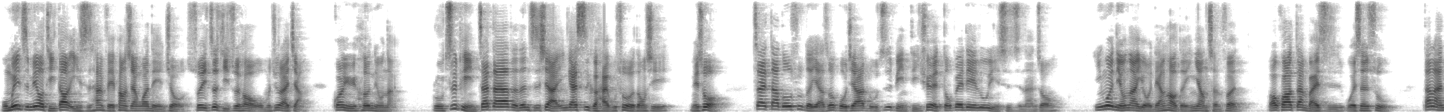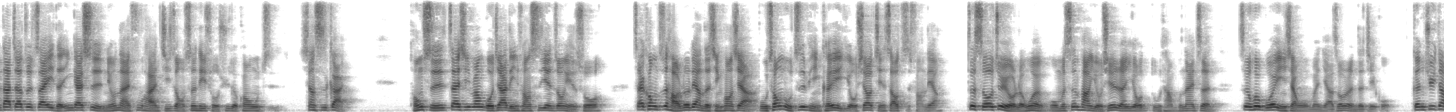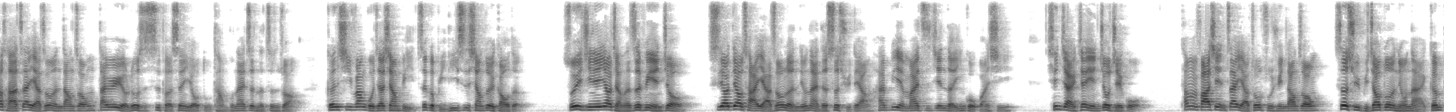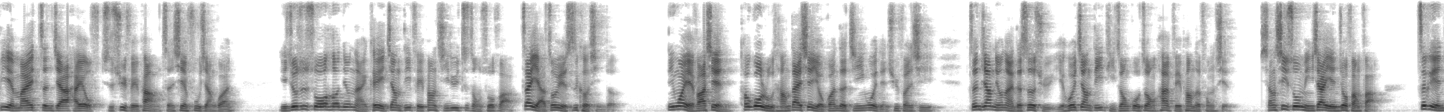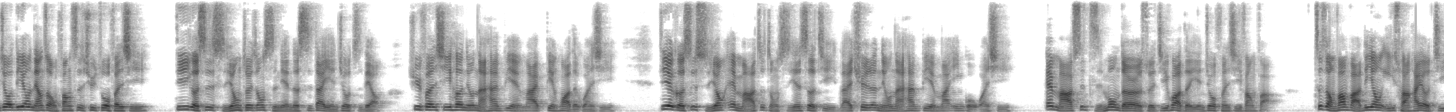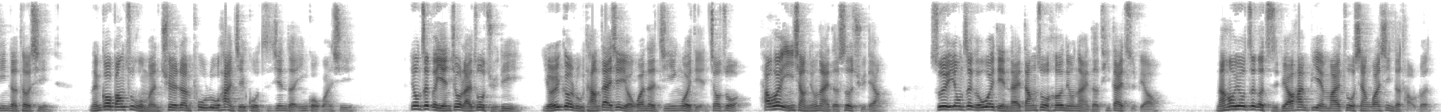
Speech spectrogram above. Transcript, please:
我们一直没有提到饮食和肥胖相关的研究，所以这集最后我们就来讲关于喝牛奶。乳制品在大家的认知下，应该是个还不错的东西。没错。在大多数的亚洲国家，乳制品的确都被列入饮食指南中，因为牛奶有良好的营养成分，包括蛋白质、维生素。当然，大家最在意的应该是牛奶富含几种身体所需的矿物质，像是钙。同时，在西方国家临床试验中也说，在控制好热量的情况下，补充乳制品可以有效减少脂肪量。这时候就有人问：我们身旁有些人有乳糖不耐症，这会不会影响我们亚洲人的结果？根据调查，在亚洲人当中，大约有六十四 percent 有乳糖不耐症的症状，跟西方国家相比，这个比例是相对高的。所以今天要讲的这篇研究是要调查亚洲人牛奶的摄取量和 BMI 之间的因果关系。先讲一下研究结果，他们发现，在亚洲族群当中，摄取比较多的牛奶跟 BMI 增加还有持续肥胖呈现负相关。也就是说，喝牛奶可以降低肥胖几率这种说法，在亚洲也是可行的。另外也发现，透过乳糖代谢有关的基因位点去分析，增加牛奶的摄取也会降低体重过重和肥胖的风险。详细说明一下研究方法。这个研究利用两种方式去做分析。第一个是使用追踪十年的四代研究资料去分析喝牛奶和 BMI 变化的关系。第二个是使用 MR 这种实验设计来确认牛奶和 BMI 因果关系。MR 是指孟德尔随机化的研究分析方法。这种方法利用遗传还有基因的特性。能够帮助我们确认铺路和结果之间的因果关系。用这个研究来做举例，有一个乳糖代谢有关的基因位点，叫做它会影响牛奶的摄取量，所以用这个位点来当做喝牛奶的替代指标，然后用这个指标和 BMI 做相关性的讨论。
